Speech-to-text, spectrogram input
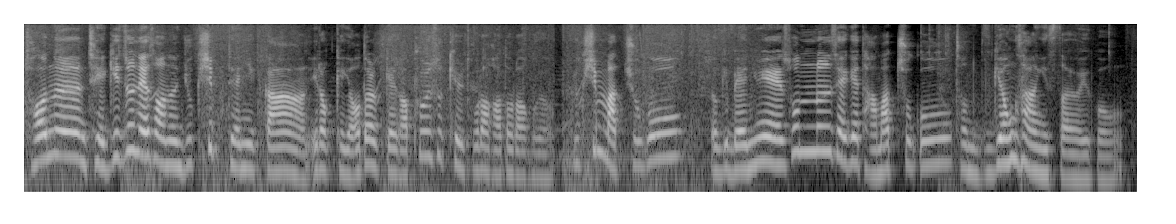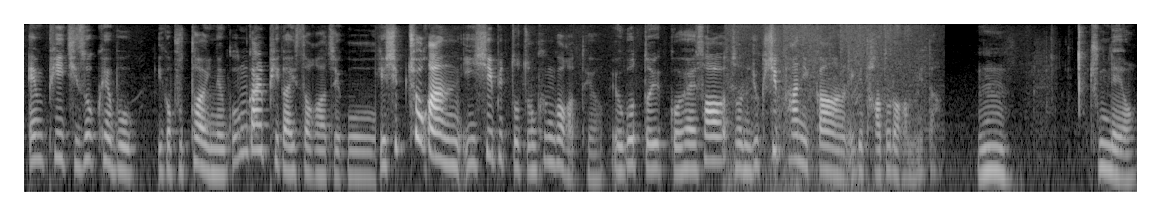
저는 제 기준에서는 60 되니까 이렇게 8개가 풀스킬 돌아가더라고요. 60 맞추고 여기 메뉴에 손눈 3개 다 맞추고 저는 무경사항 있어요 이거. MP 지속회복 이거 붙어있는 꿈갈피가 있어가지고 이게 10초간 20이 또 좀 큰 것 같아요. 요것도 있고 해서 저는 60 하니까 이게 다 돌아갑니다. 음 죽네요.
